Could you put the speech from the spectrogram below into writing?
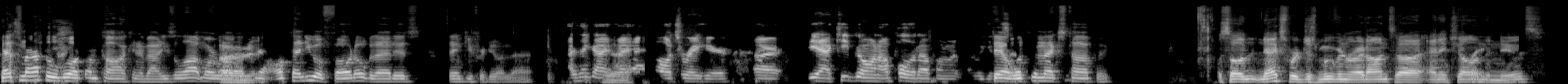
that's not the look I'm talking about. He's a lot more. Right. Yeah, I'll send you a photo, but that is. Thank you for doing that. I think I. Yeah. I oh, it's right here. All right. Yeah, keep going. I'll pull it up when we get. Dale, what's the next topic? So next, we're just moving right on to NHL right. in the news.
